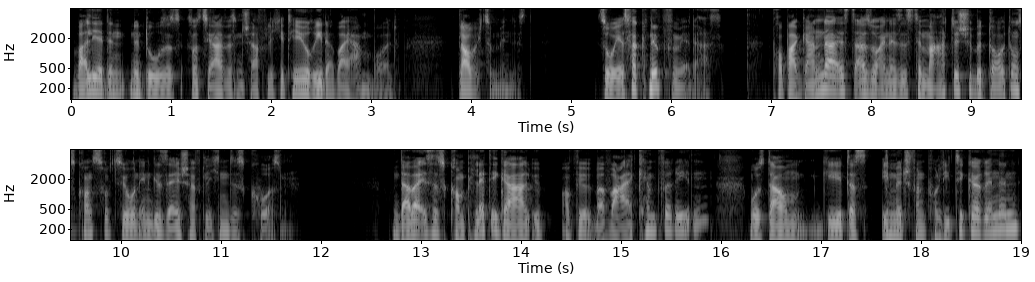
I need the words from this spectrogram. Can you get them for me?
weil ihr denn eine Dosis sozialwissenschaftliche Theorie dabei haben wollt. Glaube ich zumindest. So, jetzt verknüpfen wir das. Propaganda ist also eine systematische Bedeutungskonstruktion in gesellschaftlichen Diskursen. Und dabei ist es komplett egal, ob wir über Wahlkämpfe reden, wo es darum geht, das Image von Politikerinnen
